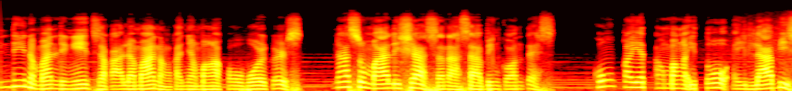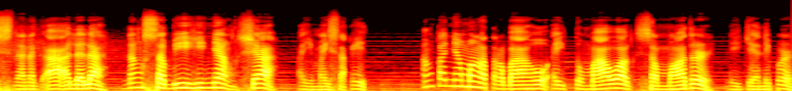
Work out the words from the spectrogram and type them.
Hindi naman lingid sa kaalaman ng kanyang mga coworkers na sumali siya sa nasabing contest kung kaya't ang mga ito ay labis na nag-aalala nang sabihin niyang siya ay may sakit. Ang kanyang mga trabaho ay tumawag sa mother ni Jennifer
